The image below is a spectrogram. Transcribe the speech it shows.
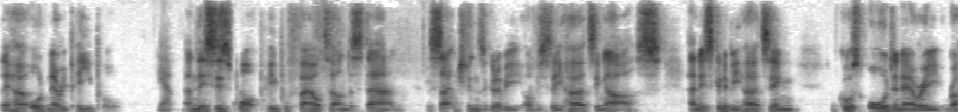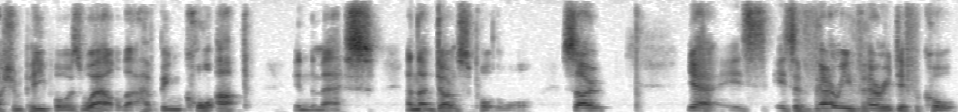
They hurt ordinary people. Yeah. And this is what people fail to understand. The sanctions are going to be obviously hurting us, and it's going to be hurting, of course, ordinary Russian people as well that have been caught up in the mess and that don't support the war. So, yeah, it's it's a very very difficult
